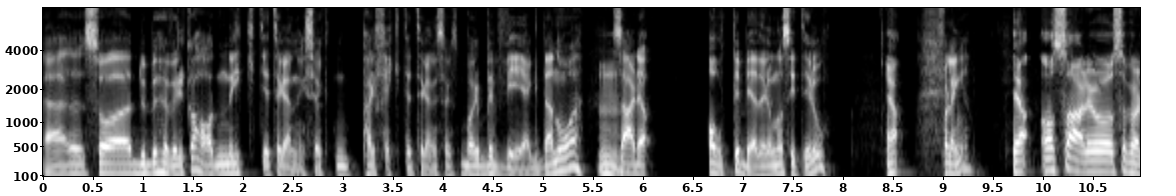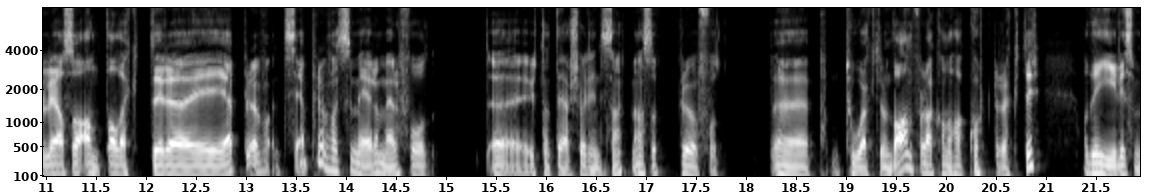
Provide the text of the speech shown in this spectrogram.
Eh, Så du behøver ikke ha den riktige treningsøkten, perfekte treningsøkten, bare beveg deg noe, så er det alltid bedre enn å sitte i ro Ja. for lenge. Ja, og så er det jo selvfølgelig altså, antall økter eh, jeg prøver, jeg prøver faktisk mer og mer å få eh, Uten at det er så veldig interessant, men altså prøve å få to økter om dagen, for da kan du ha kortere økter. Og det gir liksom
